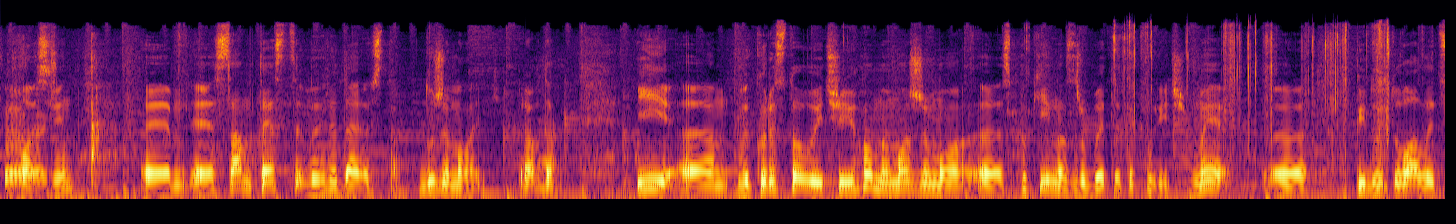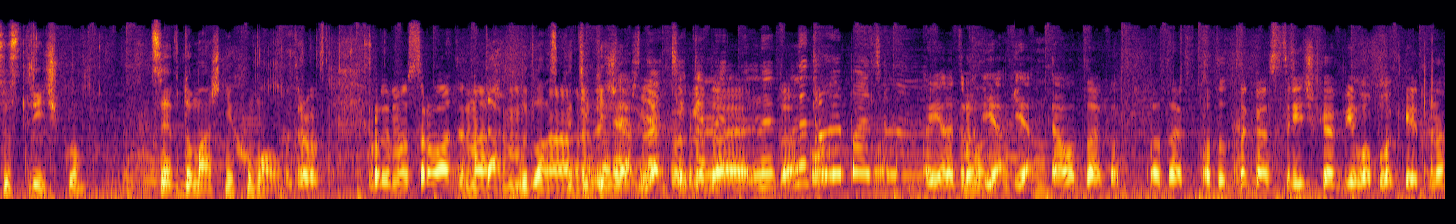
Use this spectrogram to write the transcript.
Так. Ось він. Е, е, сам тест виглядає ось так. Дуже маленький, правда? І е, використовуючи його, ми можемо е, спокійно зробити таку річ. Ми е, підготували цю стрічку. Це в домашніх умовах. Треба продемонструвати нашим Так, будь ласка, а, тільки глядачам, не- як тільки не- виглядає. не- не трогай о. пальцями. А Я не трогаю. Я, я, Можна, отак от, отак. Отут така стрічка біло-блакитна.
